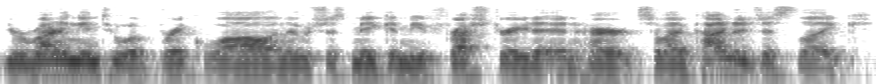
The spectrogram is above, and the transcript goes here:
you're running into a brick wall, and it was just making me frustrated and hurt. So I'm kind of just like,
